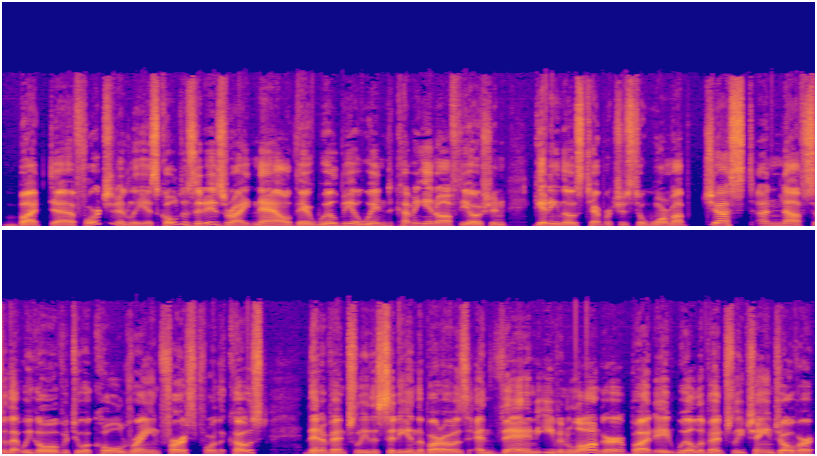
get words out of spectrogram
but uh, fortunately, as cold as it is right now, there will be a wind coming in off the ocean, getting those temperatures to warm up just enough so that we go over to a cold rain first for the coast then eventually the city and the boroughs, and then even longer, but it will eventually change over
